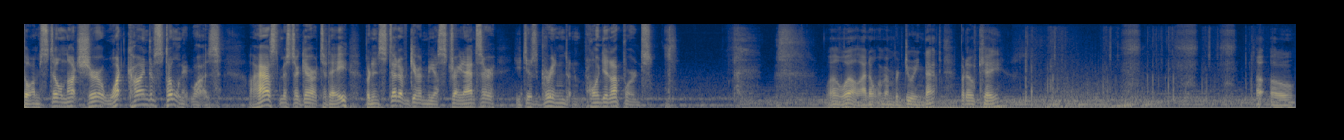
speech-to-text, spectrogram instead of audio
though I'm still not sure what kind of stone it was. I asked Mr. Garrett today, but instead of giving me a straight answer, he just grinned and pointed upwards. well, well, I don't remember doing that, but okay. Uh-oh.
